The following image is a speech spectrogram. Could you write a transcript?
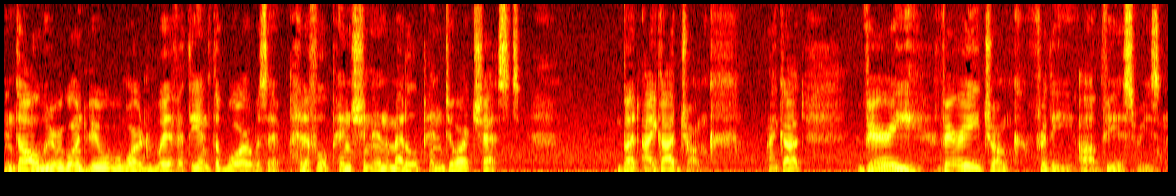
and all we were going to be rewarded with at the end of the war was a pitiful pension and a medal pinned to our chest. But I got drunk. I got very, very drunk for the obvious reason.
